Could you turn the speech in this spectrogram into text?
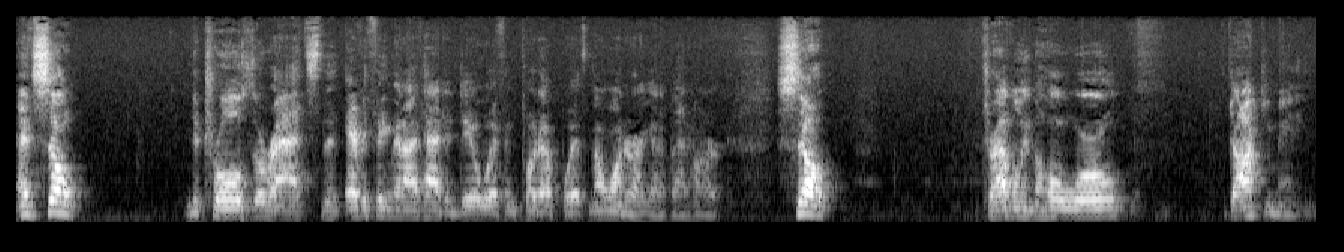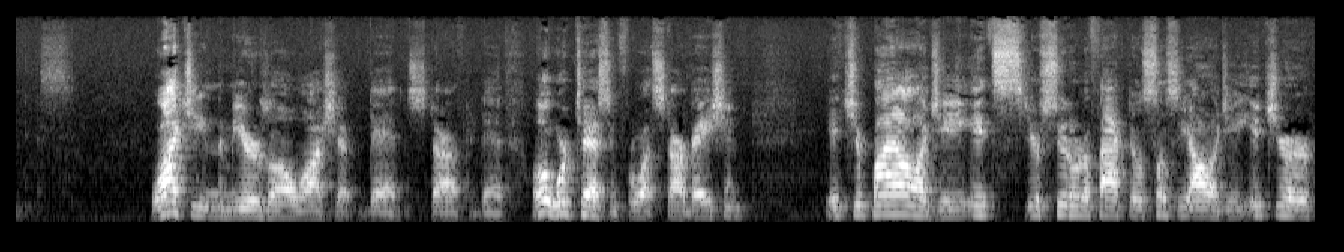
And so, the trolls, the rats, the, everything that I've had to deal with and put up with, no wonder I got a bad heart. So, traveling the whole world, documenting this, watching the murres all wash up dead, starve to death. Oh, we're testing for what? Starvation? It's your biology. It's your pseudo de facto sociology. It's your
